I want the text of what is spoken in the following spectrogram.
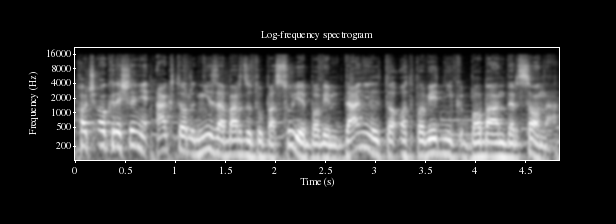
Choć określenie aktor nie za bardzo tu pasuje, bowiem Daniel to odpowiednik Boba Andersona.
